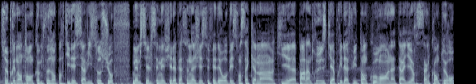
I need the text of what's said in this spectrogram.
se présentant comme faisant partie des services sociaux. Même si elle s'est méfiée, la personne âgée s'est fait dérober son sac à main qui, euh, par l'intruse qui a pris la fuite en courant à l'intérieur 50 euros.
